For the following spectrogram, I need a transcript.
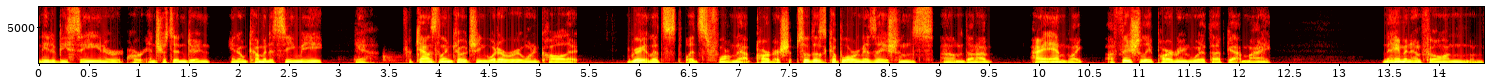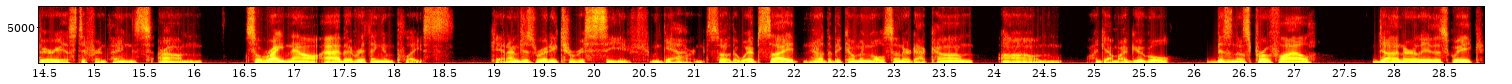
need to be seen or are interested in doing, you know, coming to see me, Yeah. for counseling, coaching, whatever we want to call it. Great, let's let's form that partnership. So there's a couple organizations um, that I I am like officially partnering with. I've got my name and info on various different things. Um, so right now I have everything in place. Okay, and I'm just ready to receive from the Yeah. Lord. So the website, you know, the becomingwholecenter.com. Um, I got my Google business profile done earlier this week.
